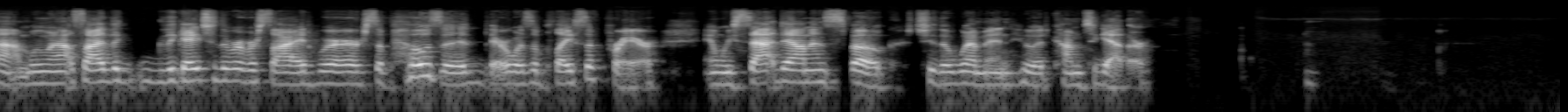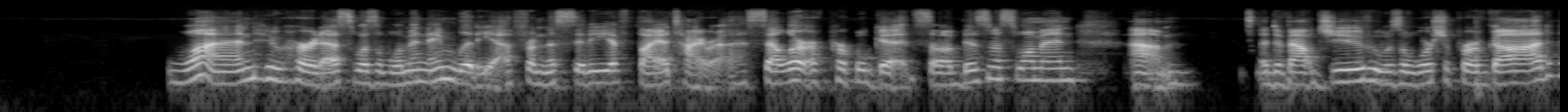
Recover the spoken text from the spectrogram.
Um, we went outside the, the gate to the riverside where supposed there was a place of prayer, and we sat down and spoke to the women who had come together. One who heard us was a woman named Lydia from the city of Thyatira, a seller of purple goods. So, a businesswoman, um, a devout Jew who was a worshiper of God.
